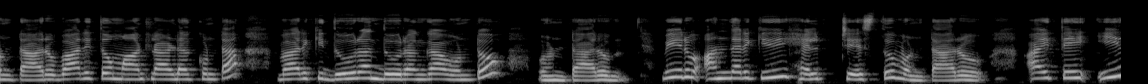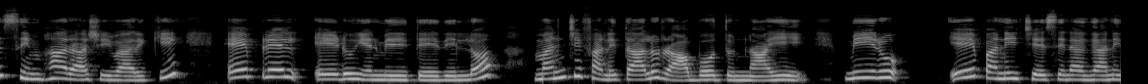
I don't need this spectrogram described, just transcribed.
ఉంటారు. వారితో మాట్లాడకుండా వారికి దూరం దూరంగా ఉంటూ ఉంటారు. వీరు అందరికీ హెల్ప్ చేస్తూ ఉంటారు. అయితే ఈ సింహరాశి వారికి ఏప్రిల్ ఏడు ఎనిమిది తేదీల్లో మంచి ఫలితాలు రాబోతున్నాయి. మీరు ఏ పని చేసినా కానీ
